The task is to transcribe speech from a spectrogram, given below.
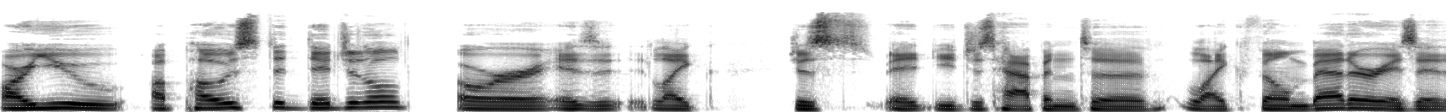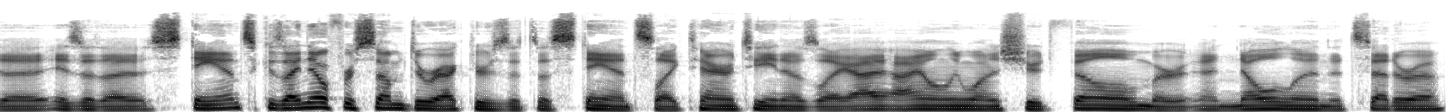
Are you opposed to digital, or is it like just it, you just happen to like film better? Is it a is it a stance? Because i know for some directors it's a stance. Like tarantino's like i, I only want to shoot film or and nolan etc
